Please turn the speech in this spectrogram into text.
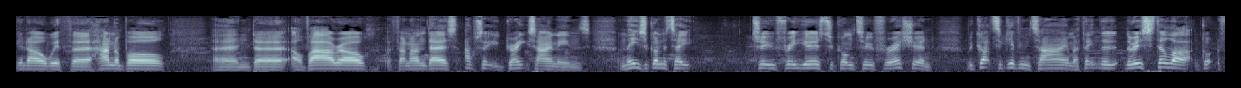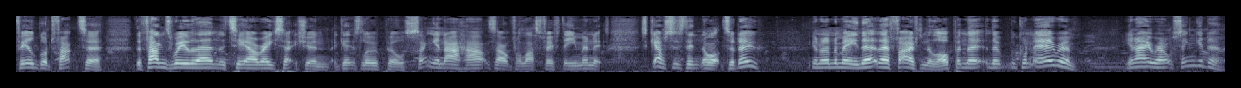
You know, with uh, Hannibal and uh, Alvaro Fernandez, absolutely great signings. And these are going to take two, three years to come to fruition. We've got to give him time. I think there, there is still a feel good factor. The fans, we were there in the TRA section against Liverpool, singing our hearts out for the last 15 minutes. Scousers didn't know what to do. You know what I mean? They're, they're 5 0 up and they, they, we couldn't hear them. United were out singing them.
